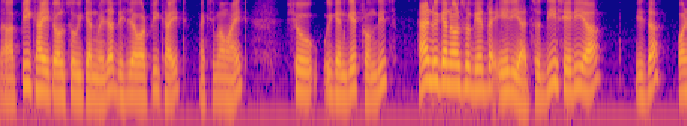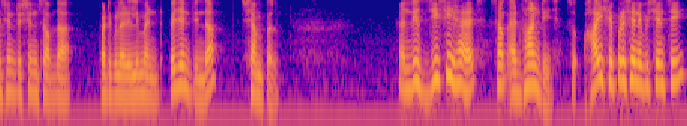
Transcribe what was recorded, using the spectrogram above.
uh, peak height also we can measure this is our peak height maximum height. So, we can get from this and we can also get the area. So, this area is the concentrations of the particular element present in the sample and this GC has some advantage. So, high separation efficiency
